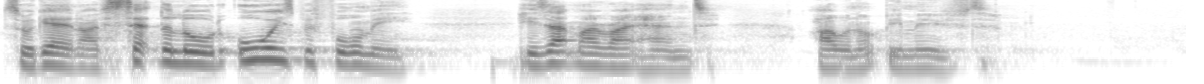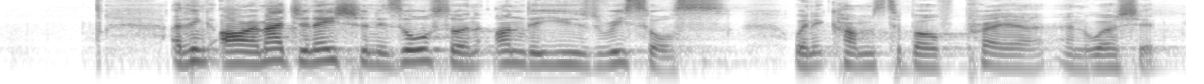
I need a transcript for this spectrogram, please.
So again, I've set the Lord always before me. He's at my right hand. I will not be moved. I think our imagination is also an underused resource when it comes to both prayer and worship.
